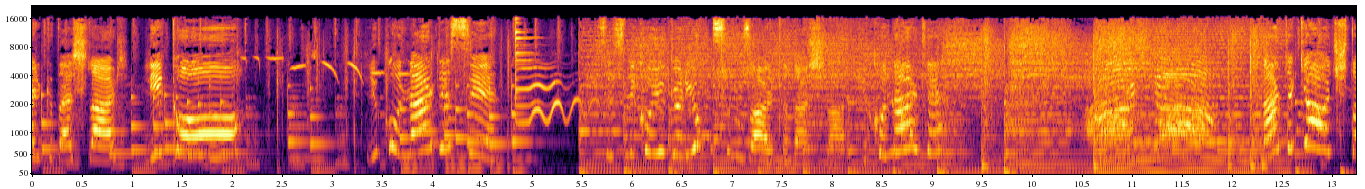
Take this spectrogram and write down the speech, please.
arkadaşlar. Liko! Liko neredesin? Siz Liko'yu görüyor musunuz arkadaşlar? Liko nerede? Nerede ki ağaçta?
